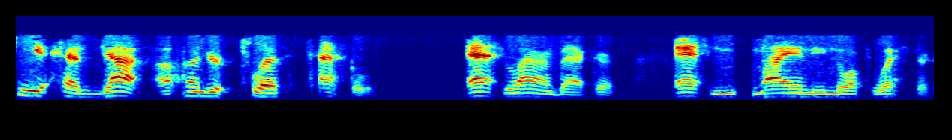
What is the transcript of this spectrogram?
kid has got a hundred plus tackles at linebacker at Miami Northwestern.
